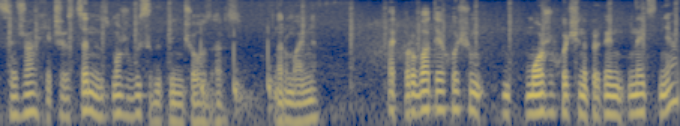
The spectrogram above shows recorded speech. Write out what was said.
Це жах, я через це не зможу висадити нічого зараз. Нормально. Так, порубати я хочу, можу, хоч і наприкінець дня.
